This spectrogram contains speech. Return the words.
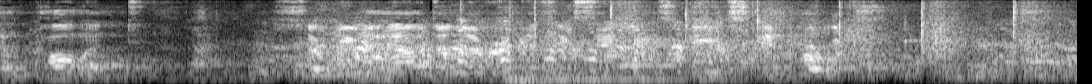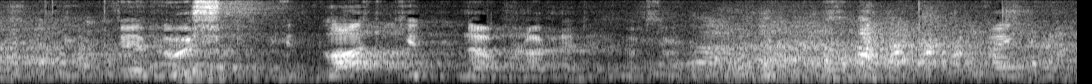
in Poland. So we will now deliver his acceptance speech in Polish. Wybuszk, Lot, no, we're not going to do it. I'm sorry.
